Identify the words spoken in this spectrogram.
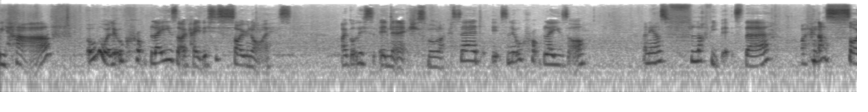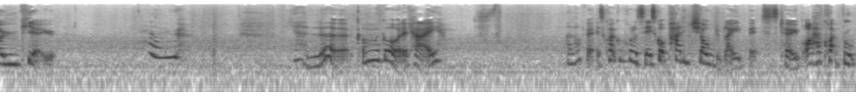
We have, oh, a little crop blazer. Okay, this is so nice. I got this in an extra small, like I said. It's a little crop blazer and it has fluffy bits there. I think that's so cute. Hello. Yeah, look. Oh my god, okay. I love it. It's quite good quality. It's got padded shoulder blade bits too. But I have quite broad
